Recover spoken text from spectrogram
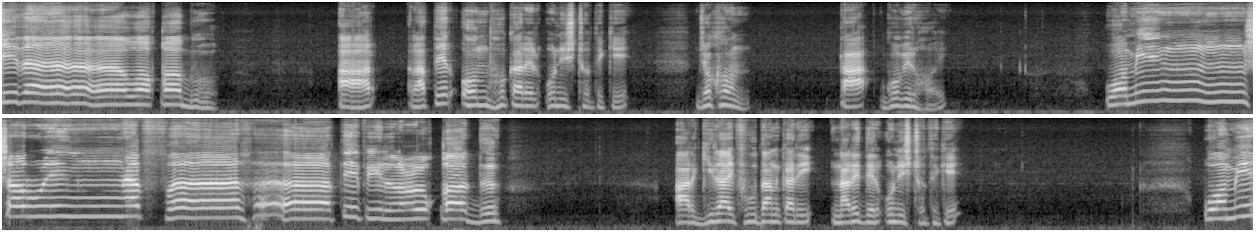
إذا وقب আর রাতের অন্ধকারের অনিষ্ট থেকে যখন তা গভীর হয় ومن شر النفاثات في العقد আর গিরায় ফুদানকারী নারীদের অনিষ্ট থেকে ومن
